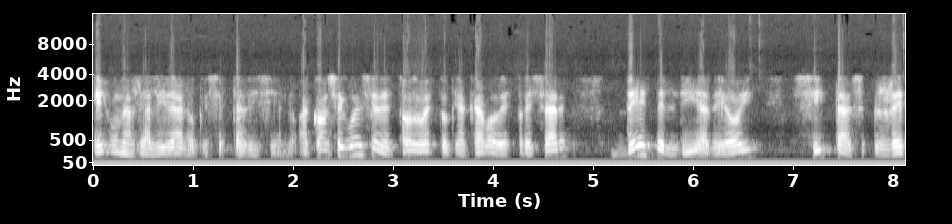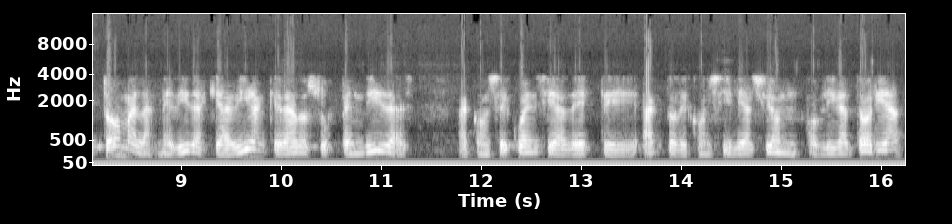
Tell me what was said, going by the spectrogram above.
es una realidad lo que se está diciendo. A consecuencia de todo esto que acabo de expresar, desde el día de hoy, citas retoma las medidas que habían quedado suspendidas a consecuencia de este acto de conciliación obligatoria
